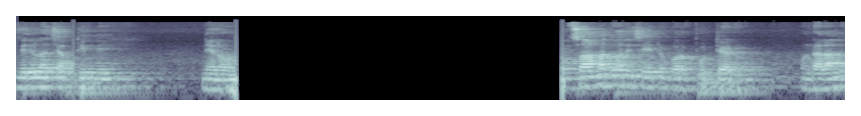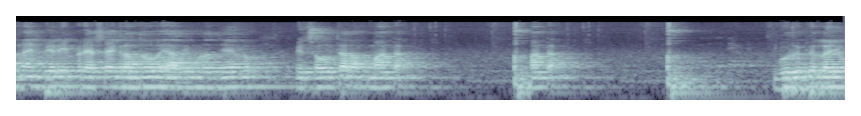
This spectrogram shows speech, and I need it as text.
మీరు ఇలా చెప్పింది నేను ఉత్సాహధ్వని చేయటం కొరకు పుట్టాడు. ఉండాలి. అందుకని ఆయన పేరు ఏం పేరు? యశాయ గ్రంథంలో యాభై మూడు అధ్యాయంలో మీరు చదువుతారు ఒక మాట. మాట. గొర్రె పిల్లయు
